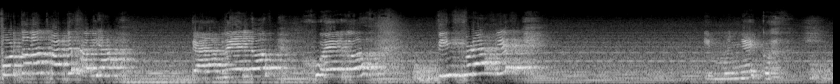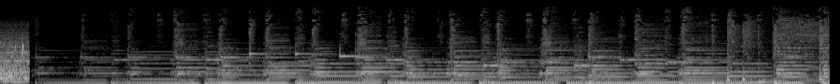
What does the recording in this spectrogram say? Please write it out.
Por todas partes había caramelos, juegos, disfraces y muñecos.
